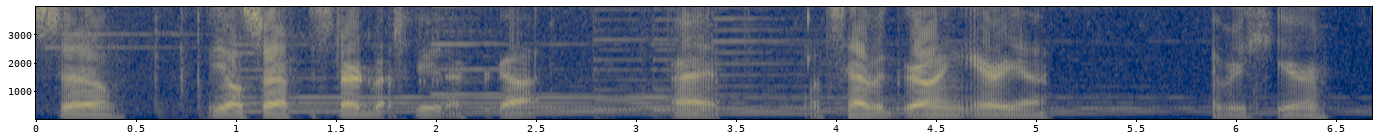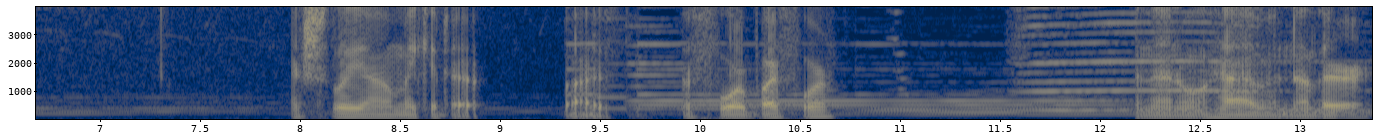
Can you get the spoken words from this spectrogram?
So, we also have to start about food, I forgot. Alright, let's have a growing area over here. Actually, I'll make it a five, a four by four. And then we'll have another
